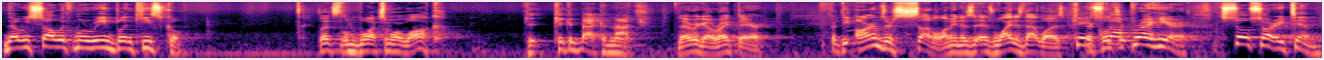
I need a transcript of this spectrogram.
that we saw with Maureen Blanquisco. Let's watch some more walk. Kick, kick it back a notch. There we go, right there. But the arms are subtle. I mean, as, as wide as that was. Okay, closer- stop right here. So sorry, Tim.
